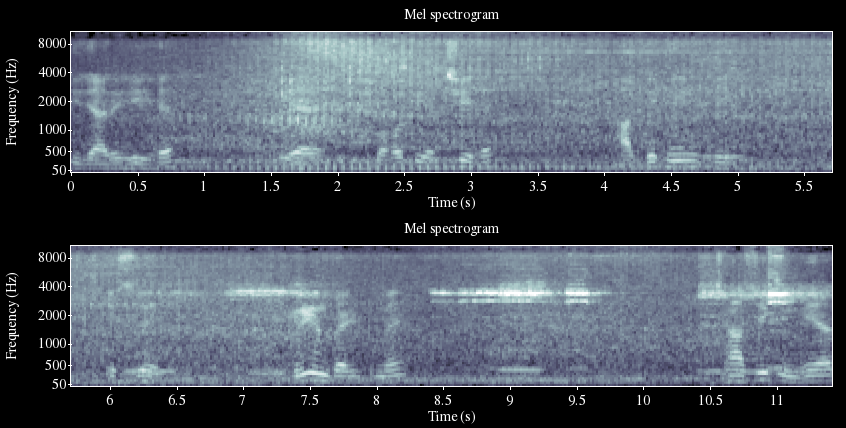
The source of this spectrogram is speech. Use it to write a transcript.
की जा रही है। यह बहुत ही अच्छी है। आप देखेंगे कि इस ग्रीन बेल्ट में झांसी की मेयर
